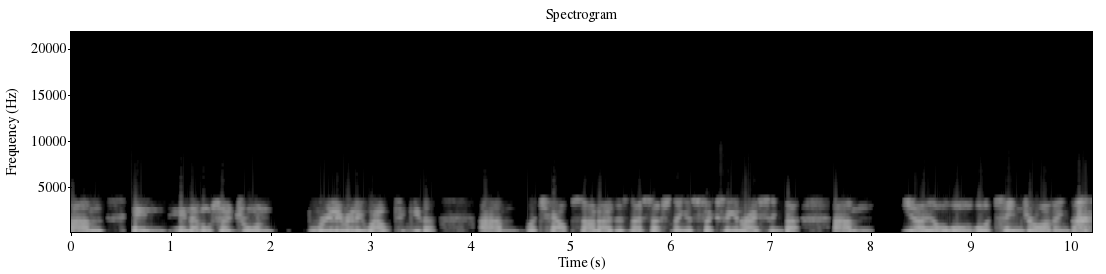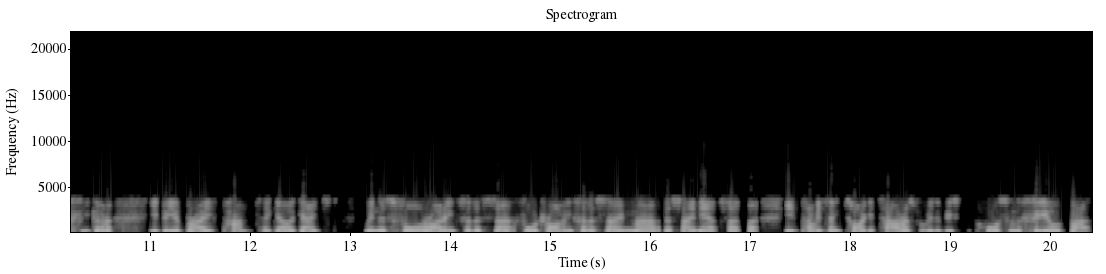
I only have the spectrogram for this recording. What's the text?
Um, and and they've also drawn really really well together, um, which helps. I know there's no such thing as fixing and racing, but um, you know, or, or, team driving, but you got to you'd be a brave punt to go against when there's four riding for the four driving for the same uh, the same outfit. But you'd probably think Tiger Tara is probably the best horse in the field, but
